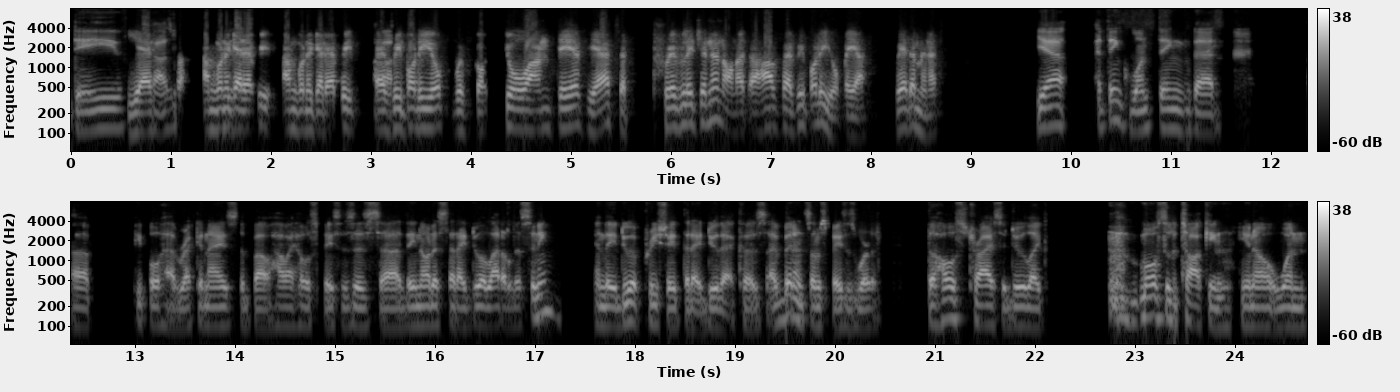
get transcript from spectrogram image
Dave? Yes? I'm gonna get every I'm gonna get every Uh, everybody up. We've got Joe and Dave. Yeah, it's a privilege and an honor to have everybody up here. Wait a minute. Yeah, I think one thing that uh, people have recognized about how I host spaces is uh, they notice that I do a lot of listening, and they do appreciate that I do that because I've been in some spaces where the host tries to do like most of the talking, you know, when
